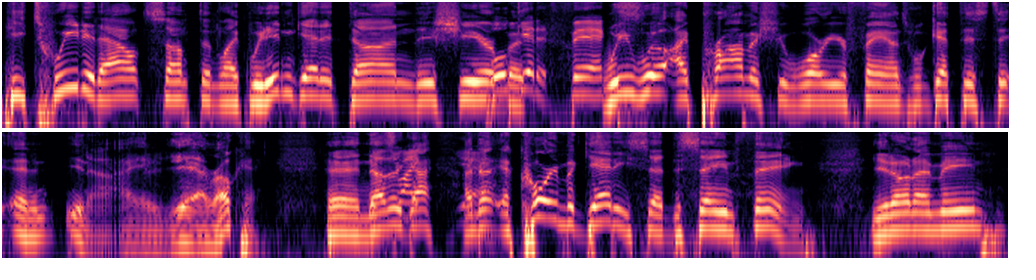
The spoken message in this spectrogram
he tweeted out something like, "We didn't get it done this year, we'll get it fixed. We will. I promise you, Warrior fans, we'll get this to." And you know, I, yeah, okay. Another like, guy, yeah. another, uh, Corey Maggette said the same thing. You know what I mean?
